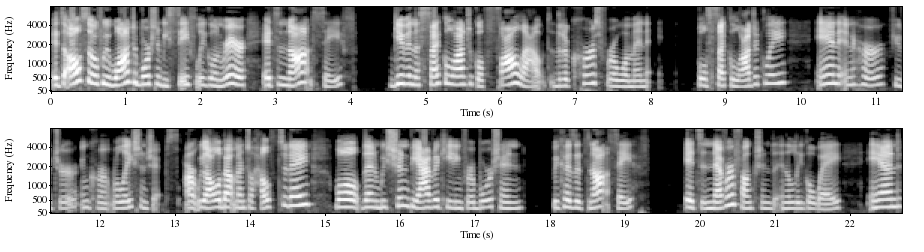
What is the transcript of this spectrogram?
It's also, if we want abortion to be safe, legal, and rare, it's not safe given the psychological fallout that occurs for a woman, both psychologically and in her future and current relationships. Aren't we all about mental health today? Well, then we shouldn't be advocating for abortion because it's not safe. It's never functioned in a legal way, and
